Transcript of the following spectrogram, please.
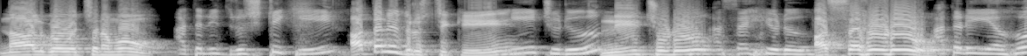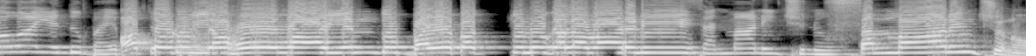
నాలుగో వచనము. అతని దృష్టికి అతని దృష్టికి నీచుడు నీచుడు అసహ్యుడు. అసహ్యుడు. అతడు యహోవా ఎందు అతడు యహోవా ఎందు భయభక్తులు గల వారిని సన్మానించును. సన్మానించును.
